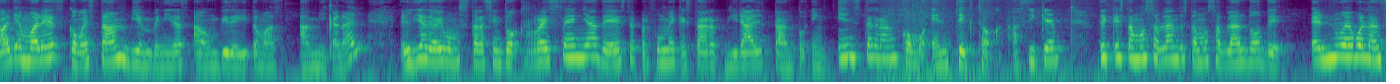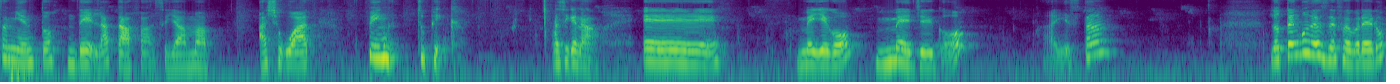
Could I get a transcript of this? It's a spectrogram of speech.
Hola amores, ¿cómo están? Bienvenidas a un videito más a mi canal. El día de hoy vamos a estar haciendo reseña de este perfume que está viral tanto en Instagram como en TikTok. Así que, ¿de qué estamos hablando? Estamos hablando de el nuevo lanzamiento de la Tafa. Se llama Ashwat Pink to Pink. Así que nada, eh, me llegó, me llegó. Ahí está. Lo tengo desde febrero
